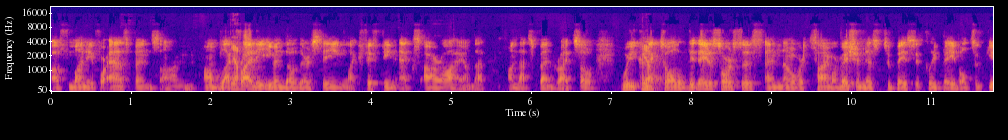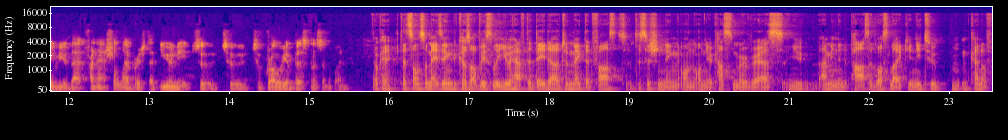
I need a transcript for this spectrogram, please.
of money for ad spends on, on Black Friday, even though they're seeing like 15x ROI on that on that spend, right? So we connect to all of the data sources, and over time, our vision is to basically be able to give you that financial leverage that you need to to to grow your business and win. Okay, that sounds amazing because obviously you have the data to make that fast decisioning on, on your customer. Whereas you, I mean, in the past it was like you need to kind of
